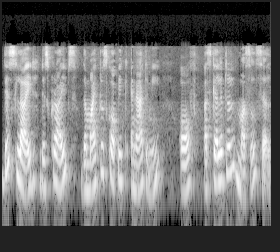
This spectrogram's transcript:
This slide describes the microscopic anatomy of a skeletal muscle cell.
